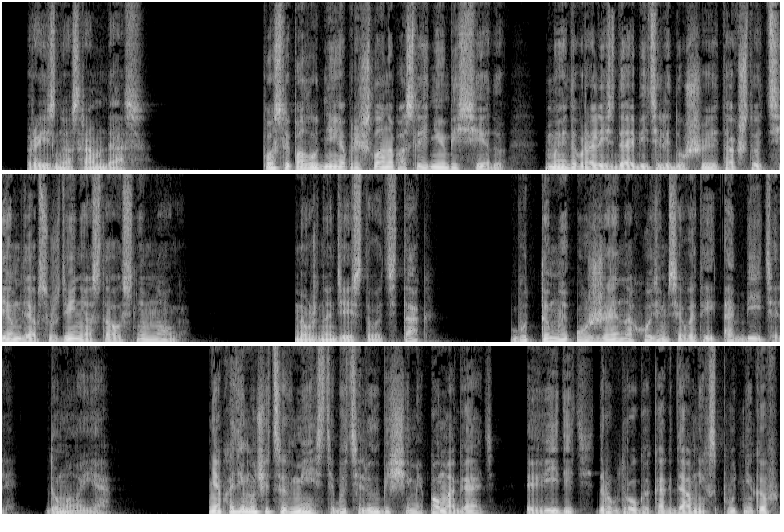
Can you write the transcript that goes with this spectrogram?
— произнес Рамдас. После полудня я пришла на последнюю беседу. Мы добрались до обители души, так что тем для обсуждения осталось немного. Нужно действовать так, будто мы уже находимся в этой обители, думала я. Необходимо учиться вместе, быть любящими, помогать, видеть друг друга как давних спутников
